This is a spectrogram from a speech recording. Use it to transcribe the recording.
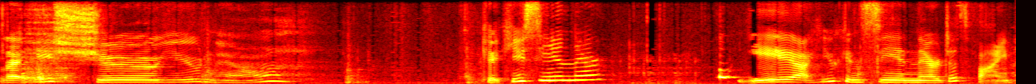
let me show you now. Okay, can you see in there? Oh yeah, you can see in there just fine.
